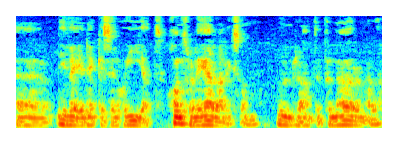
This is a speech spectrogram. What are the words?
eh, i Veidekkes regi att kontrollera liksom, underentreprenörerna.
